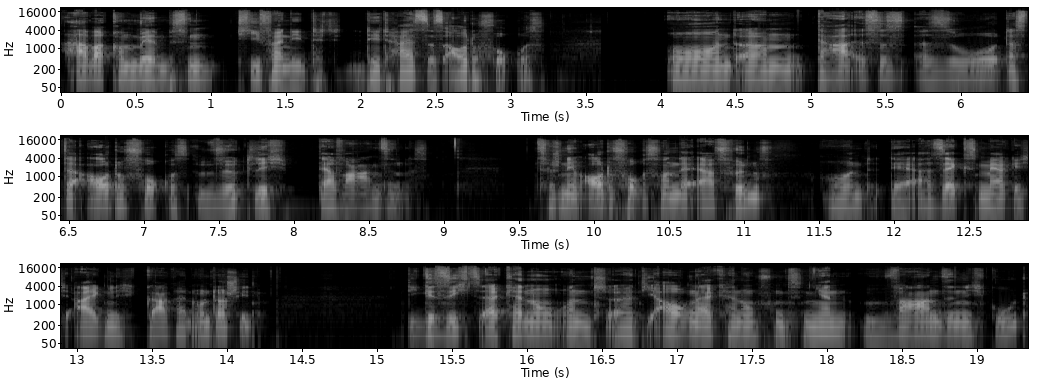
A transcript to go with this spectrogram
Aber kommen wir ein bisschen tiefer in die D Details des Autofokus. Und ähm, da ist es so, dass der Autofokus wirklich der Wahnsinn ist. Zwischen dem Autofokus von der R5 und der R6 merke ich eigentlich gar keinen Unterschied. Die Gesichtserkennung und äh, die Augenerkennung funktionieren wahnsinnig gut.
